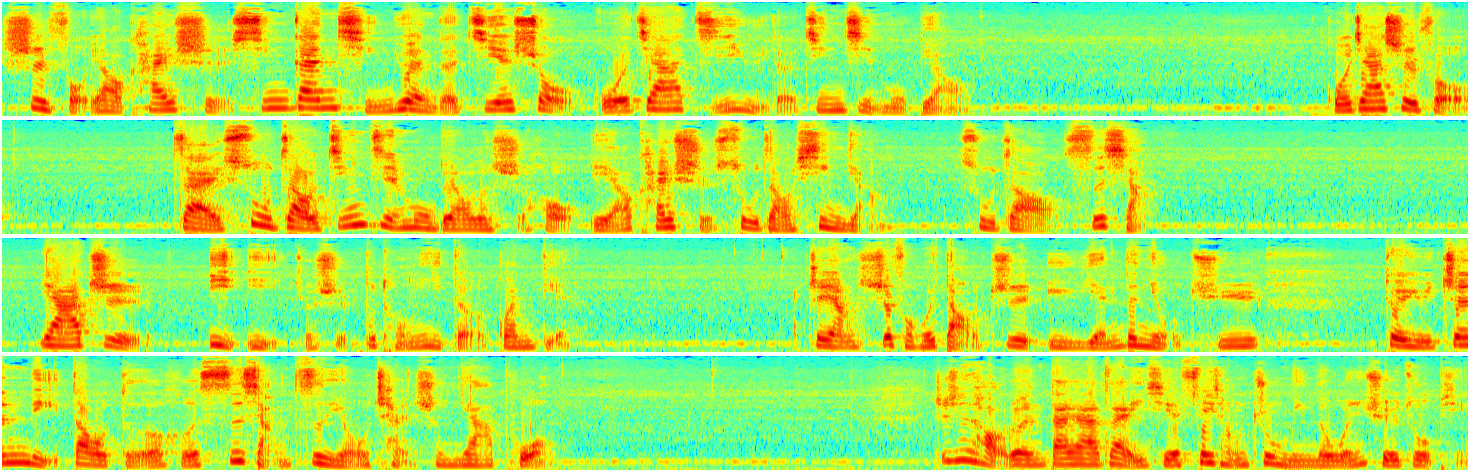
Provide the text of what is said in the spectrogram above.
是否要开始心甘情愿地接受国家给予的经济目标？国家是否在塑造经济目标的时候，也要开始塑造信仰、塑造思想、压制异议，就是不同意的观点？这样是否会导致语言的扭曲，对于真理、道德和思想自由产生压迫？这些讨论，大家在一些非常著名的文学作品，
